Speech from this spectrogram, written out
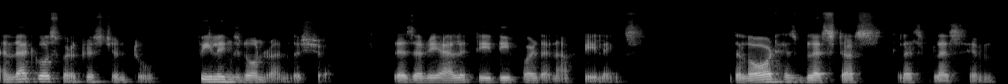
And that goes for a Christian too. Feelings don't run the show, there's a reality deeper than our feelings. The Lord has blessed us, let's bless Him.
